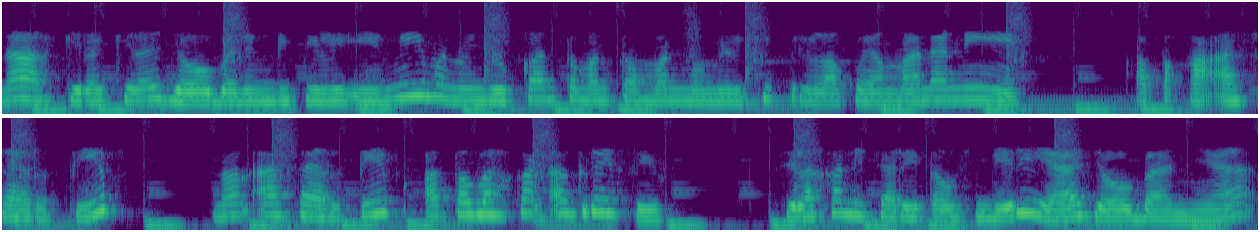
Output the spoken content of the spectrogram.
Nah, kira-kira jawaban yang dipilih ini menunjukkan teman-teman memiliki perilaku yang mana nih? Apakah asertif, non-asertif, atau bahkan agresif? Silahkan dicari tahu sendiri ya jawabannya.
